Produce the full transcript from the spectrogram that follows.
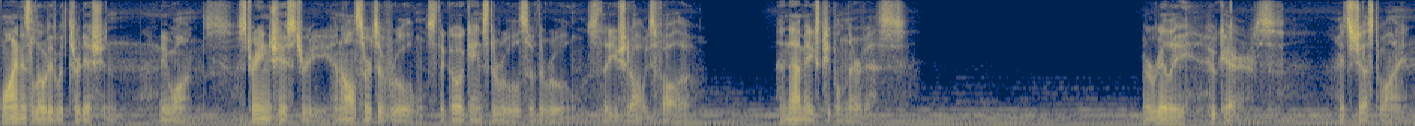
Wine is loaded with tradition, nuance, strange history, and all sorts of rules that go against the rules of the rules that you should always follow. And that makes people nervous. But really, who cares? It's just wine.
